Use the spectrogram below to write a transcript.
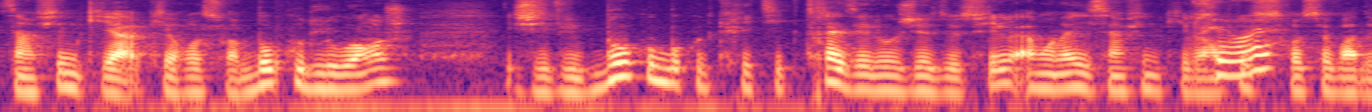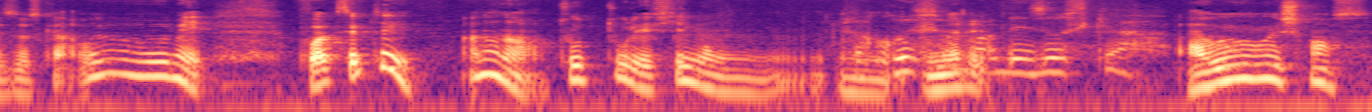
C'est un film qui, a, qui reçoit beaucoup de louanges. J'ai vu beaucoup, beaucoup de critiques très élogieuses de ce film. À mon avis, c'est un film qui va en plus recevoir des Oscars. Oui, oui, oui, mais faut accepter. Ah non, non, tous les films ont. recevoir des Oscars. Ah oui, oui, oui je pense.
